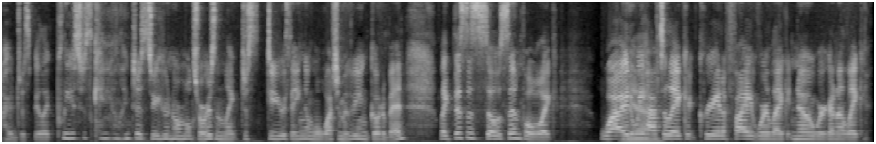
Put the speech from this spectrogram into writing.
i'd just be like please just can you like just do your normal chores and like just do your thing and we'll watch a movie and go to bed? Like this is so simple. Like why do we have to like create a fight where like no we're gonna like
